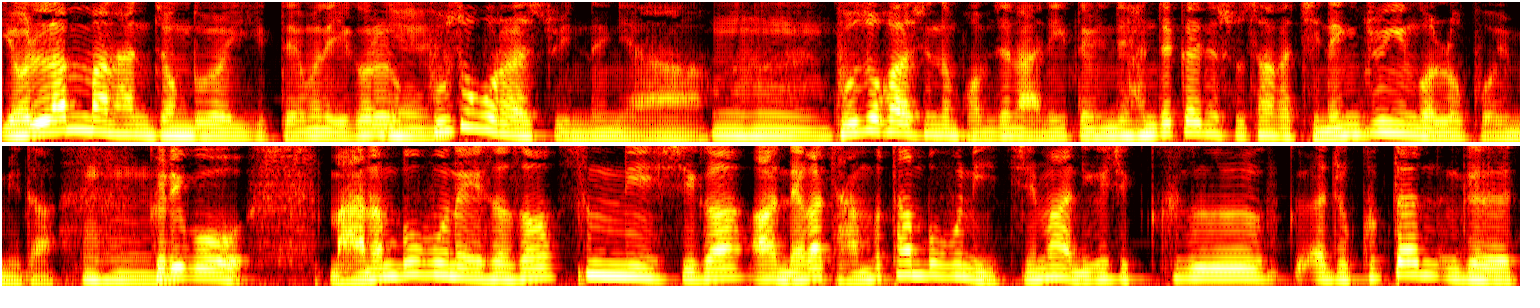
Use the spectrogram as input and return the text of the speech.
열람만 한 정도이기 때문에 이거를 예. 구속을 할 수 있느냐. 음흠. 구속할 수 있는 범죄는 아니기 때문에 현재까지 수사가 진행 중인 걸로 보입니다. 음흠. 그리고 많은 부분에 있어서 승리 씨가 아 내가 잘못한 부분이 있지만 이것이 그 아주 극단 그,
